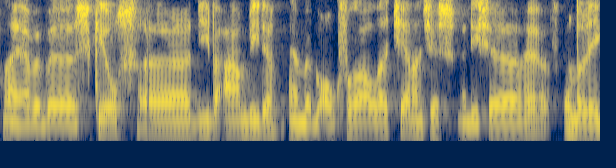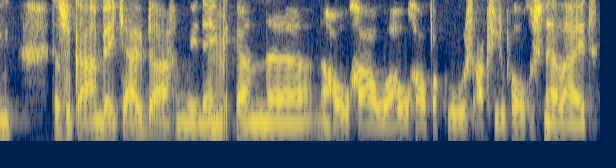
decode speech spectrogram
nou ja, we hebben skills eh, die we aanbieden. En we hebben ook vooral eh, challenges die ze onderling, dat ze elkaar een beetje uitdagen. Moet je denken aan nou, hooghouden, hooghoudparcours, acties op hoge snelheid.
